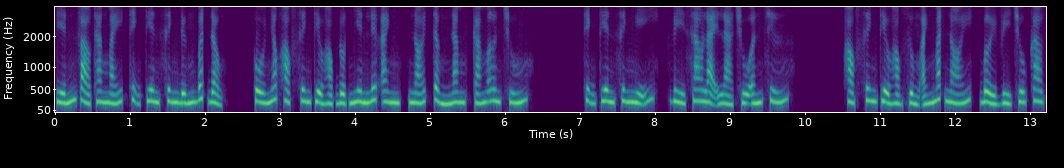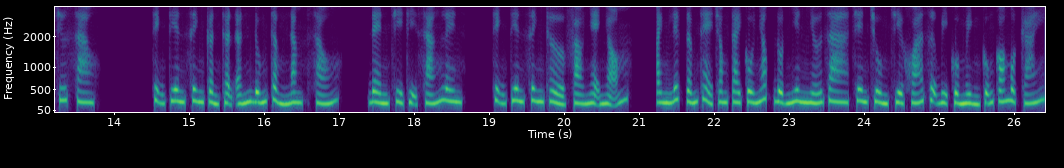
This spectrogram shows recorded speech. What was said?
Tiến vào thang máy, thịnh tiên sinh đứng bất động. Cô nhóc học sinh tiểu học đột nhiên liếc anh, nói tầng 5 cảm ơn chú. Thịnh tiên sinh nghĩ, vì sao lại là chú ấn chứ? Học sinh tiểu học dùng ánh mắt nói, bởi vì chú cao chứ sao? Thịnh tiên sinh cẩn thận ấn đúng tầng 5, 6. Đèn chỉ thị sáng lên. Thịnh tiên sinh thở phào nhẹ nhõm. Anh liếc tấm thẻ trong tay cô nhóc đột nhiên nhớ ra trên chùm chìa khóa dự bị của mình cũng có một cái.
